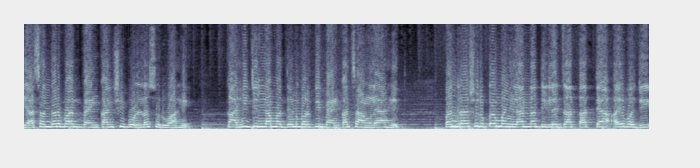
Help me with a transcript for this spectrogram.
या संदर्भात बँकांशी बोलणं सुरू आहे. काही जिल्हा मध्यवर्ती बँका चांगल्या आहेत. पंधराशे रुपये महिलांना दिले जातात. त्याऐवजी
